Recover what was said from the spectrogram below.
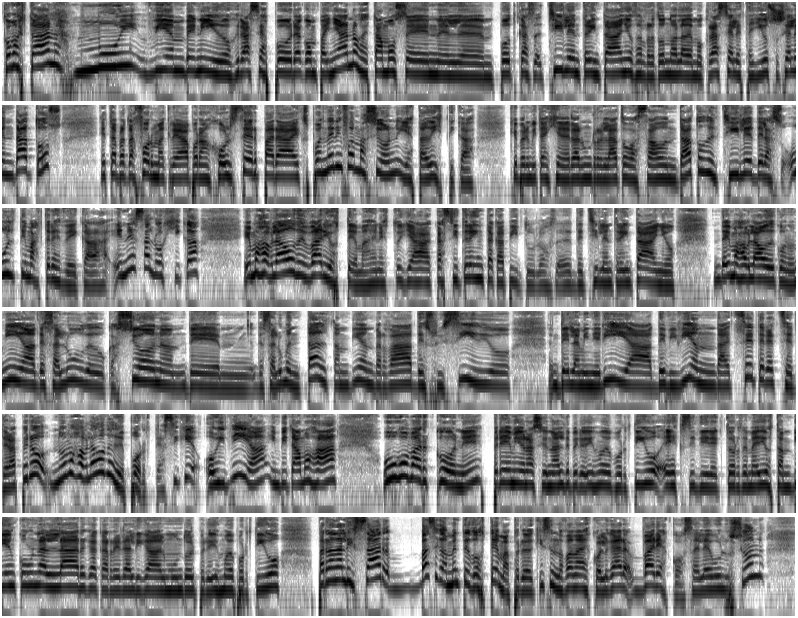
¿Cómo están? Muy bienvenidos. Gracias por acompañarnos. Estamos en el eh, podcast Chile en 30 años del retorno a la democracia, al estallido social en datos. Esta plataforma creada por Anholster para exponer información y estadísticas que permitan generar un relato basado en datos del Chile de las últimas tres décadas. En esa lógica hemos hablado de varios temas en estos ya casi 30 capítulos de Chile en 30 años. Hemos hablado de economía, de salud, de educación, de, de salud mental también, ¿verdad? De suicidio, de la minería de vivienda, etcétera, etcétera. Pero no hemos hablado de deporte, así que hoy día invitamos a Hugo Marcone, Premio Nacional de Periodismo Deportivo, ex director de medios, también con una larga carrera ligada al mundo del periodismo deportivo, para analizar básicamente dos temas, pero de aquí se nos van a descolgar varias cosas. La evolución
